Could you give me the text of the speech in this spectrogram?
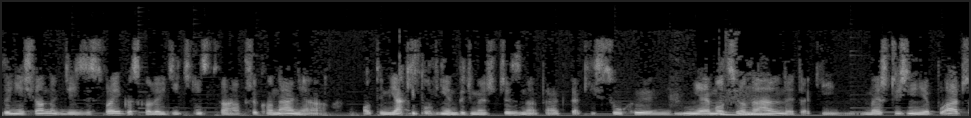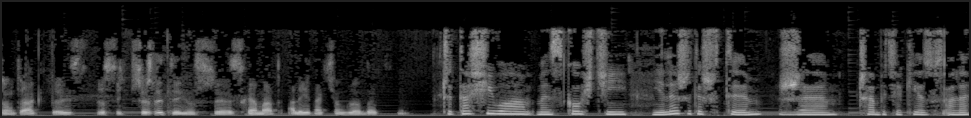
wyniesione gdzieś ze swojego z kolei dzieciństwa przekonania o tym, jaki powinien być mężczyzna, tak? Taki suchy, nieemocjonalny, mhm. taki mężczyźni nie płaczą, tak? To jest dosyć przeżyty już e, schemat, ale jednak ciągle obecny. Czy ta siła męskości nie leży też w tym, że trzeba być jak Jezus, ale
